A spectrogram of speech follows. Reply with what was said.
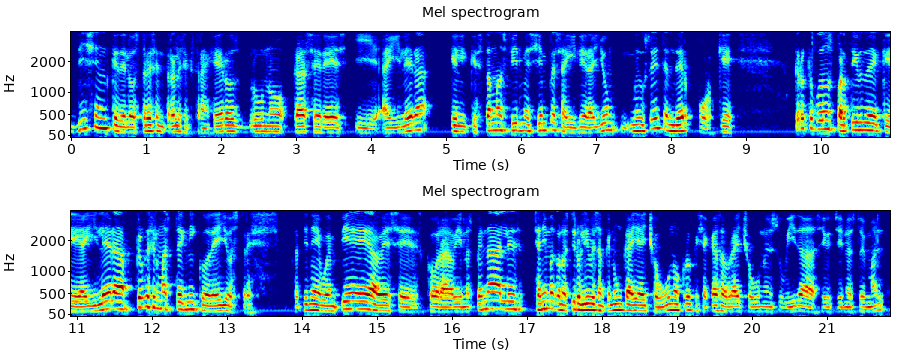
Dicen que de los tres centrales extranjeros, Bruno, Cáceres y Aguilera, que el que está más firme siempre es Aguilera. Yo me gustaría entender por qué. Creo que podemos partir de que Aguilera, creo que es el más técnico de ellos tres. O sea, tiene buen pie, a veces cobra bien los penales, se anima con los tiros libres, aunque nunca haya hecho uno. Creo que si acaso habrá hecho uno en su vida, si, si no estoy mal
